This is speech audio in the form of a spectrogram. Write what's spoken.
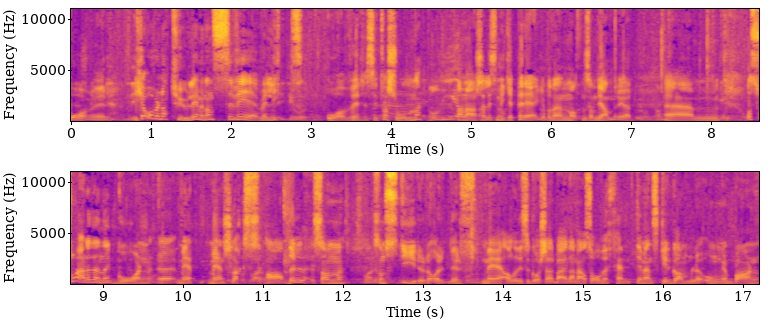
over Ikke overnaturlig, men han svever litt over situasjonene. Han lar seg liksom ikke prege på den måten som de andre gjør. Um, og så er det denne gården uh, med, med, en slags adel som, som, styrer og ordner med alle disse gårdsarbeiderne. Altså over 50 mennesker, gamle, unge, barn,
